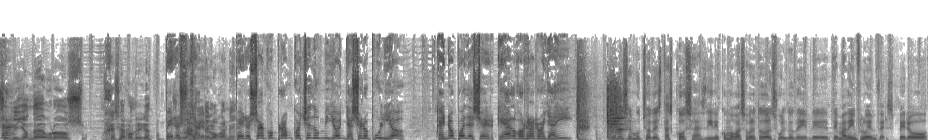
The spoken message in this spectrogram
Su nada. millón de euros, José Rodríguez, Pero si posiblemente se, lo gane. pero se ha comprado un coche de un millón, ya se lo pulió. Que no puede ser, que algo raro hay ahí. Yo no sé mucho de estas cosas, diré cómo va sobre todo el sueldo de, de tema de influencers, pero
